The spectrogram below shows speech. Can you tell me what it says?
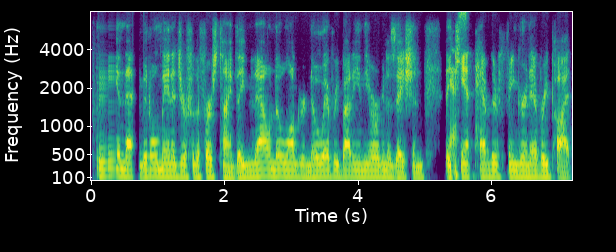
putting in that middle manager for the first time. They now no longer know everybody in the organization. They yes. can't have their finger in every pot.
